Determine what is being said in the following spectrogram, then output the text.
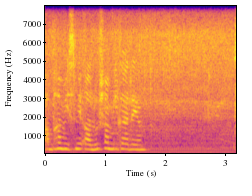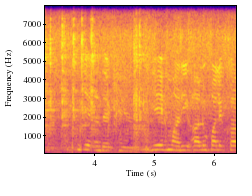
अब हम इसमें आलू शामिल कर रहे हैं। ये देखें, ये हमारी आलू पालक का,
